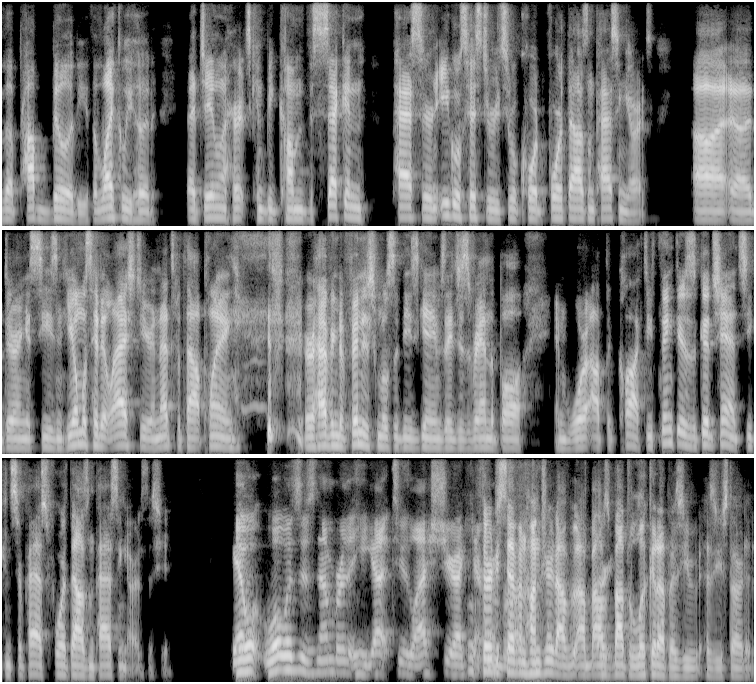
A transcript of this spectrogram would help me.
the probability, the likelihood that Jalen Hurts can become the second passer in Eagles history to record 4,000 passing yards? uh, uh, during a season. He almost hit it last year, and that's without playing or having to finish most of these games. They just ran the ball and wore out the clock. Do you think there's a good chance he can surpass 4,000 passing yards this year? Yeah, what was his number that he got to last year? I can't. Thirty-seven hundred. I, I, was about to look it up as you as you started.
